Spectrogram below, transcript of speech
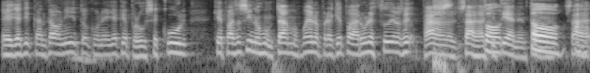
ella que canta bonito, con ella que produce cool, ¿qué pasa si nos juntamos? Bueno, pero hay que pagar un estudio, no sé, pagan, ¿sabes? Aquí Todo, tienen. todo. sea, Ajá.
